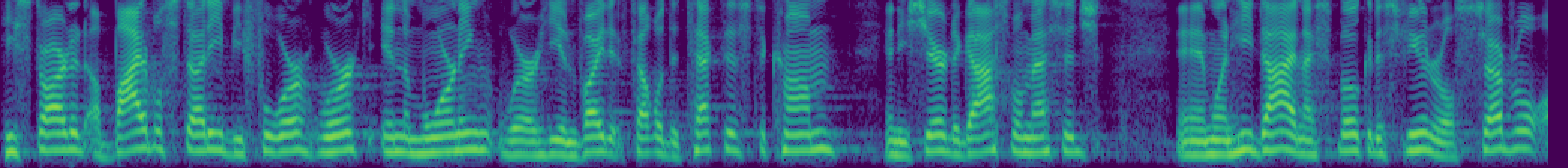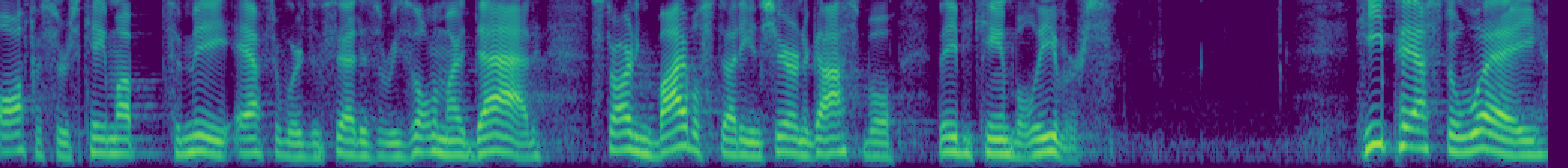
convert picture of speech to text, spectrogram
He started a Bible study before work in the morning where he invited fellow detectives to come and he shared the gospel message. And when he died and I spoke at his funeral, several officers came up to me afterwards and said, as a result of my dad starting Bible study and sharing the gospel, they became believers. He passed away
